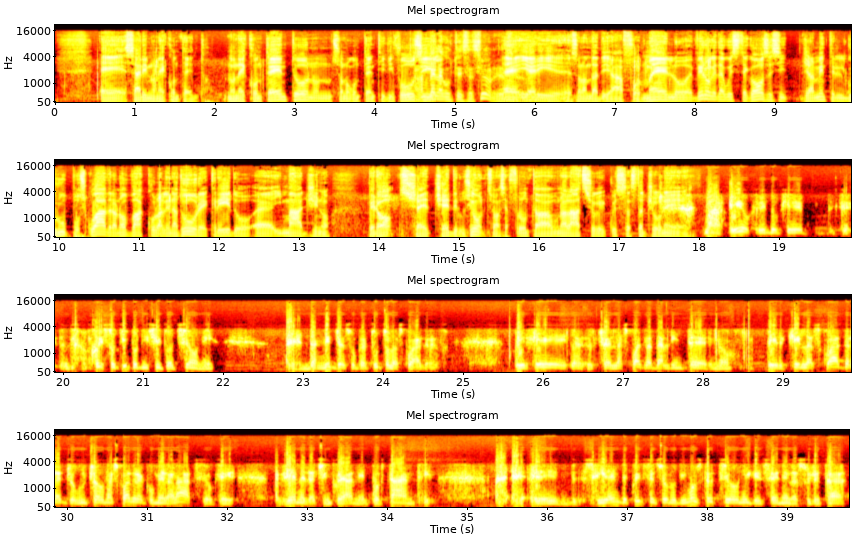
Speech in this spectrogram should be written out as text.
Eh, Sari non è contento, non è contento, non sono contenti i Una tifosi. bella contestazione. Eh, realtà. ieri eh, sono andati a Formello. È vero che da queste cose si- generalmente il gruppo squadra no, va con l'allenatore, credo, eh, immagino. Però c'è, c'è delusione, insomma, si affronta una Lazio che questa stagione ma io credo che, che questo tipo di situazioni eh, danneggia soprattutto la squadra. Perché la, cioè la squadra dall'interno perché la squadra c'è una squadra come la Lazio che viene da cinque anni importanti eh, eh, si rende, queste sono dimostrazioni che sei nella società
